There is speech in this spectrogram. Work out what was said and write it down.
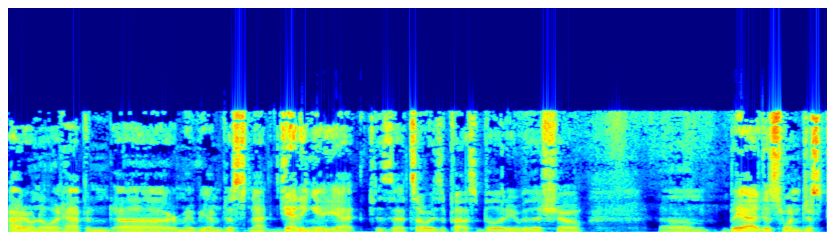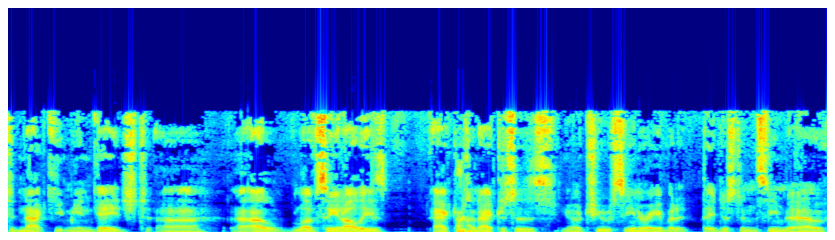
I don't know what happened, uh, or maybe I'm just not getting it yet, because that's always a possibility with this show. Um, but yeah, this one just did not keep me engaged. Uh, I love seeing all these actors and actresses, you know, chew scenery, but it, they just didn't seem to have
